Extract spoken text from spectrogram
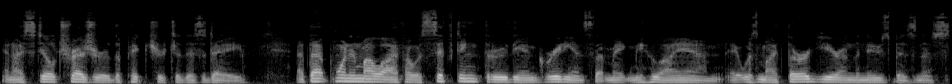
and I still treasure the picture to this day. At that point in my life, I was sifting through the ingredients that make me who I am. It was my third year in the news business,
